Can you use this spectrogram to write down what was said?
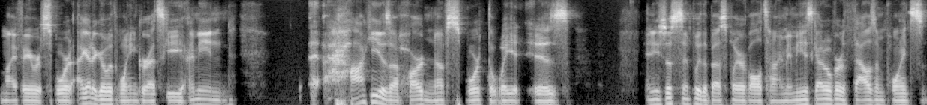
my favorite sport, I got to go with Wayne Gretzky. I mean, hockey is a hard enough sport the way it is. And he's just simply the best player of all time. I mean, he's got over a thousand points,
